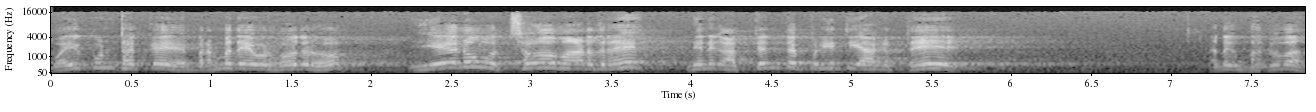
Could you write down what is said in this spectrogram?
ವೈಕುಂಠಕ್ಕೆ ಬ್ರಹ್ಮದೇವರು ಹೋದರು, ಏನೋ ಉತ್ಸವ ಮಾಡಿದ್ರೆ ನಿನಗೆ ಅತ್ಯಂತ ಪ್ರೀತಿ ಆಗುತ್ತೆ ಅದಕ್ಕೆ ಭಗವ,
